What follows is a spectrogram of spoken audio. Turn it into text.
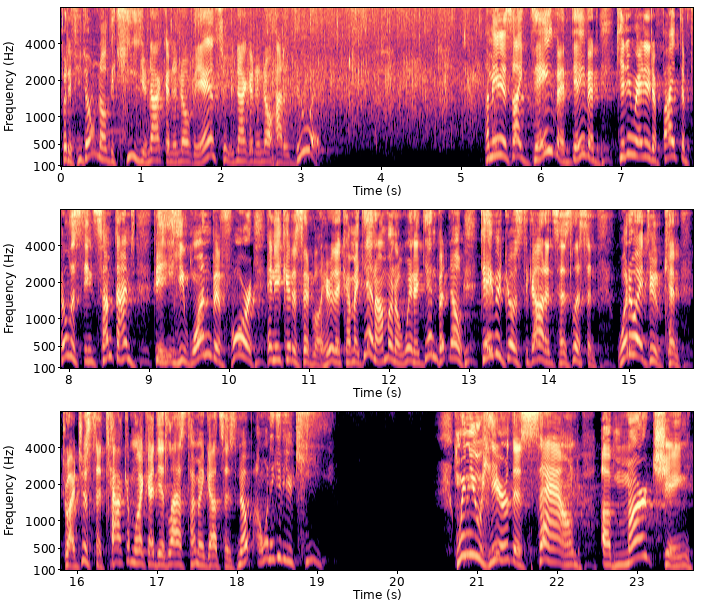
But if you don't know the key, you're not going to know the answer. You're not going to know how to do it. I mean, it's like David, David getting ready to fight the Philistines. Sometimes he won before and he could have said, Well, here they come again. I'm going to win again. But no, David goes to God and says, Listen, what do I do? Can, do I just attack him like I did last time? And God says, Nope, I want to give you a key. When you hear the sound of marching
